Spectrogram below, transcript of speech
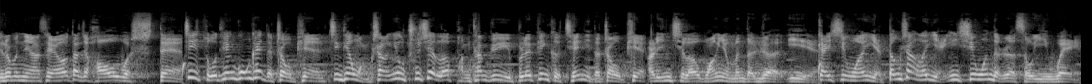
여러분안녕하세요大家好，我是 Dan。继昨天公开的照片，今天网上又出现了庞探 B 与 Blackpink 前女的照片，而引起了网友们的热议。该新闻也登上了演艺新闻的热搜一位。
